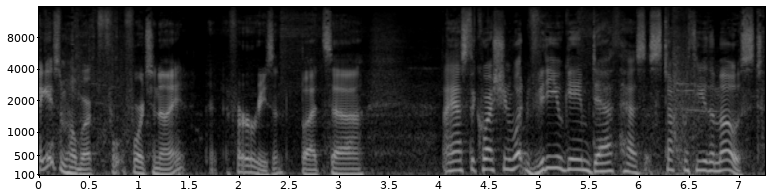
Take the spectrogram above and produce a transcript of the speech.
I gave some homework for, for tonight for a reason, but uh, I asked the question what video game death has stuck with you the most?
